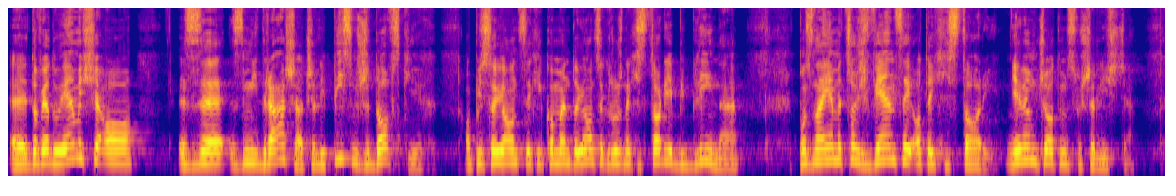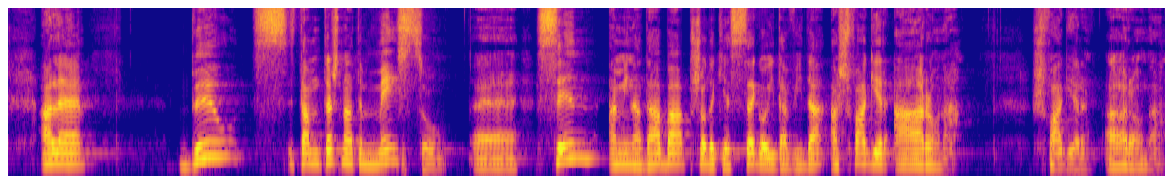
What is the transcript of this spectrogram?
E, dowiadujemy się o z, z Midrasza, czyli pism żydowskich, opisujących i komentujących różne historie biblijne, poznajemy coś więcej o tej historii. Nie wiem, czy o tym słyszeliście, ale był tam też na tym miejscu e, syn Aminadaba, przodek Jessego i Dawida, a szwagier Aarona. Szwagier Aarona.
